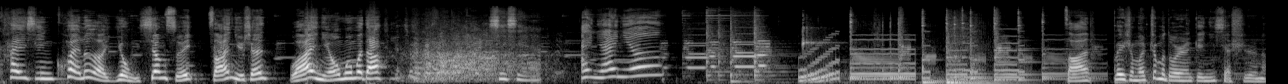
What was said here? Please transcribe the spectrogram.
开心快乐永相随。早安女神，我爱你哦，么么哒！谢谢，爱你爱你哦。早安，为什么这么多人给你写诗呢？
